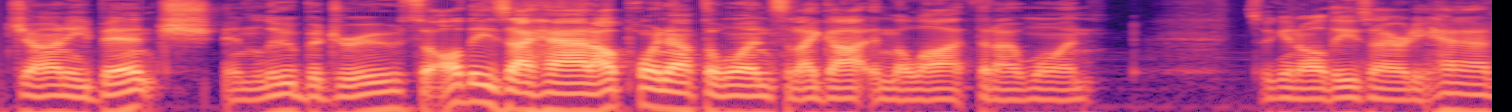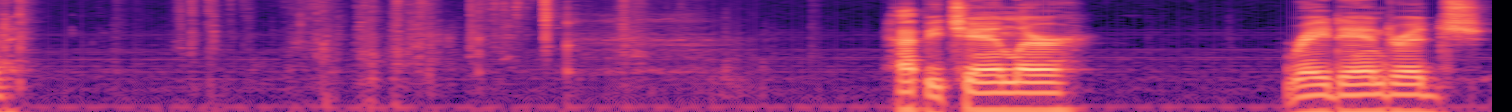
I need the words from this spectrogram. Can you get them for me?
Johnny Bench and Lou Boudreau. So all these I had. I'll point out the ones that I got in the lot that I won. So again, all these I already had. Happy Chandler, Ray Dandridge,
